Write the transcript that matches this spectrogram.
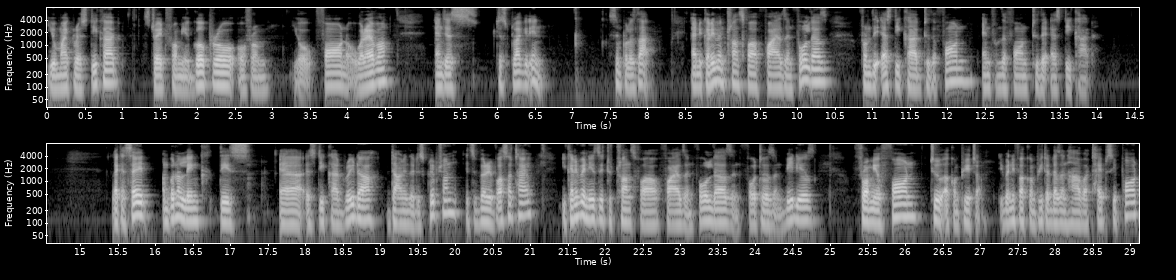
your micro SD card straight from your GoPro or from your phone or wherever and just just plug it in. Simple as that. And you can even transfer files and folders from the SD card to the phone and from the phone to the SD card. Like I said, I'm going to link this uh, SD card reader down in the description. It's very versatile. You can even use it to transfer files and folders and photos and videos from your phone to a computer. Even if a computer doesn't have a Type-C port,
